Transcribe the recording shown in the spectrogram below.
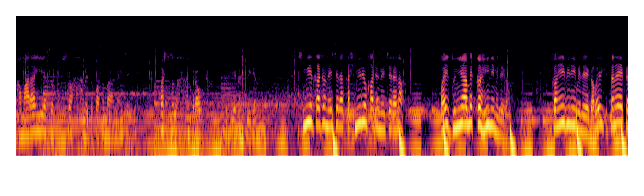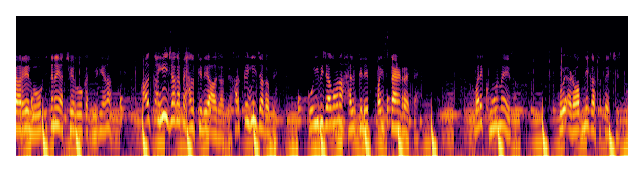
हमारा ही है सब कुछ तो हमें तो पसंद आना ही चाहिए। But still I am proud to be a Kashmirian Kashmir का जो नेचर है, कश्मीरियों का जो नेचर है ना, भाई, दुनिया में कहीं नहीं मिलेगा। कहीं भी नहीं मिलेगा भाई, इतने प्यारे लोग, इतने अच्छे लोग कश्मीरी है ना, हर कहीं जगह पे हेल्प के लिए आ जाते हैं, हर कहीं जगह पे। कोई भी जगह हो ना हेल्प के लिए भाई स्टैंड रहते हैं। हमारे खून में ये सब। कोई अडॉप्ट नहीं कर सकता इस चीज़ को।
